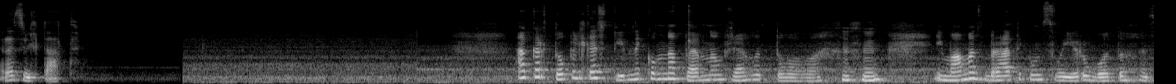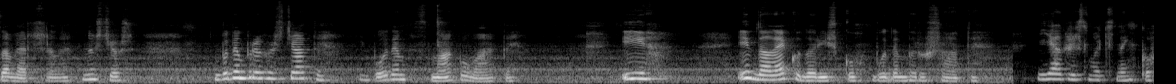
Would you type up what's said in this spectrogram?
результат. А картопелька з півником, напевно, вже готова. І мама з братиком свою роботу завершили. Ну що ж, будемо пригощати і будемо смакувати. І, і в далеку доріжку будемо вирушати. Як же смачненько,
